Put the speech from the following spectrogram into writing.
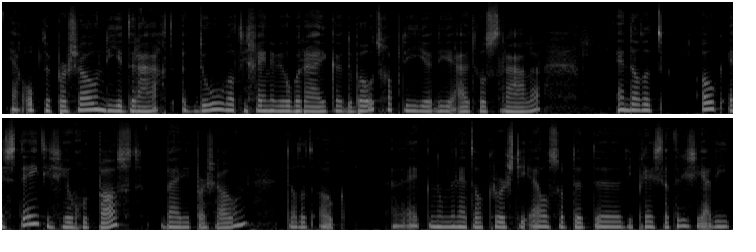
ja, op de persoon die je draagt, het doel wat diegene wil bereiken, de boodschap die je, die je uit wil stralen. En dat het ook esthetisch heel goed past bij die persoon. Dat het ook, uh, ik noemde net al Kirsty Els op de, de, die presentatrice, ja, die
